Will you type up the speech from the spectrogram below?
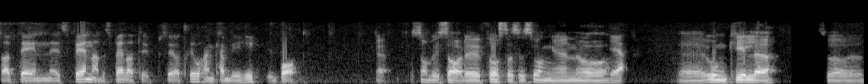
Så att det är en spännande spelartyp. Så jag tror han kan bli riktigt bra. Ja, som vi sa, det är första säsongen och ja. eh, ung kille. Så,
